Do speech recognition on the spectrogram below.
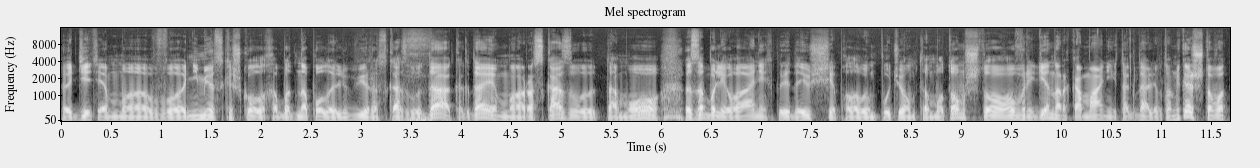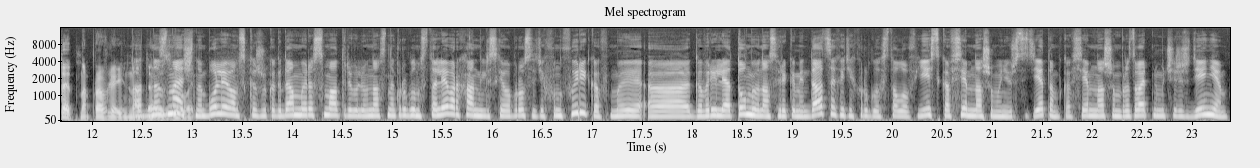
детям э, в немецких школах об однополой любви рассказывают, да, а когда им рассказывают там, о заболеваниях, передающихся половым путем, там, о том, что о вреде наркомании и так далее. Вот мне кажется, что вот это направление надо Однозначно. развивать. Более вам скажу, когда мы рассматривали у нас на круглом столе в Архангельске вопрос этих фунфыриков, мы э, говорили о том, и у нас в рекомендациях этих круглых столов есть ко всем нашим университетам, ко всем нашим образовательным учреждениям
